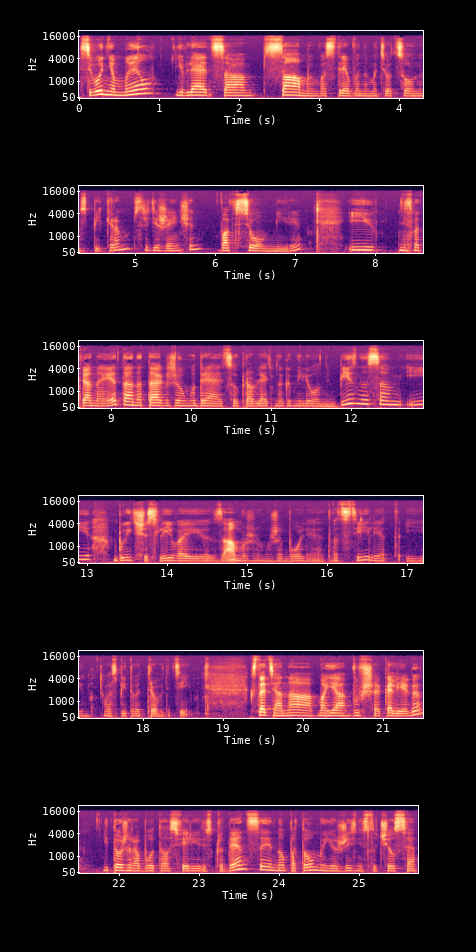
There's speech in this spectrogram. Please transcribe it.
Сегодня Мэл является самым востребованным мотивационным спикером среди женщин во всем мире. И Несмотря на это, она также умудряется управлять многомиллионным бизнесом и быть счастливой замужем уже более 20 лет и воспитывать трех детей. Кстати, она моя бывшая коллега и тоже работала в сфере юриспруденции, но потом в ее жизни случился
